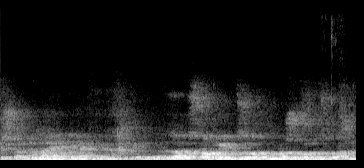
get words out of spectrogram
якщо немає ніяких за основу і в цілому, прошу голосувати.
